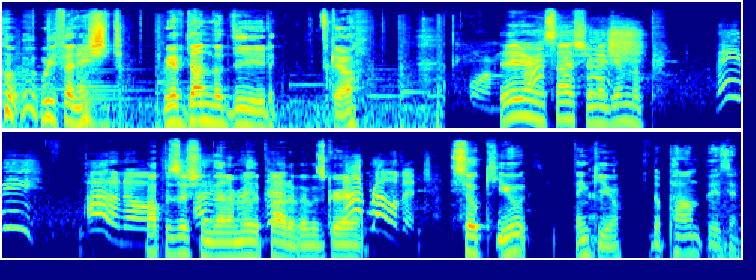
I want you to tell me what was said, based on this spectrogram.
we finished. We have done the deed. Let's go. Or Today during must science stream, I gave him a. Maybe. I don't know. proposition I that I'm really proud of. It was great. So cute. Thank you. The pump isn't.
